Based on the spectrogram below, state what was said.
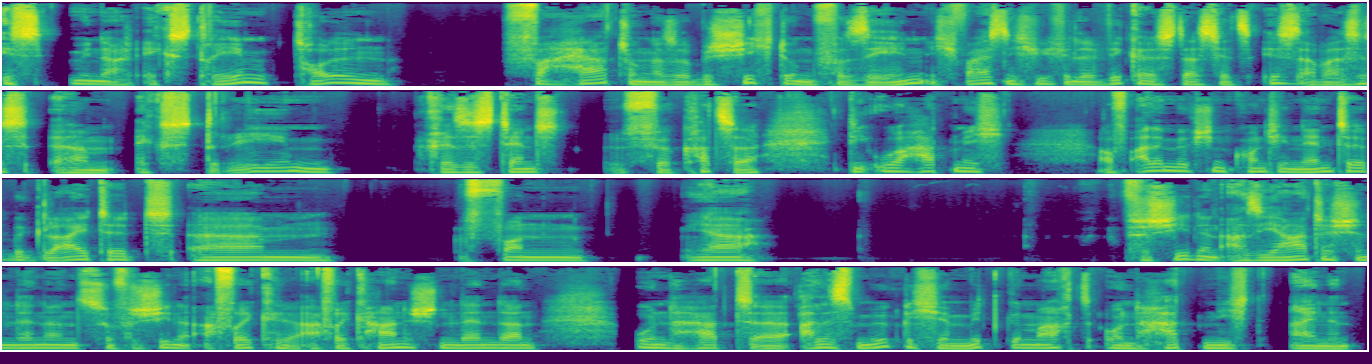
ist mit einer extrem tollen Verhärtung, also Beschichtung versehen. Ich weiß nicht, wie viele Wickers das jetzt ist, aber es ist ähm, extrem resistent für Kratzer. Die Uhr hat mich auf alle möglichen Kontinente begleitet, ähm, von ja verschiedenen asiatischen Ländern zu verschiedenen Afrika, afrikanischen Ländern und hat äh, alles Mögliche mitgemacht und hat nicht einen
